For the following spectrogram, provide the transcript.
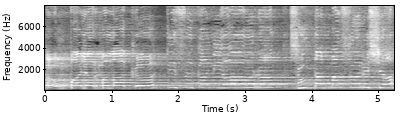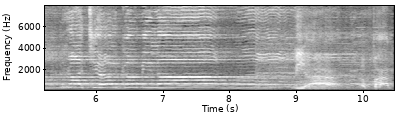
Empayar Melaka orang Sultan Mansur Shah Raja Gemilang we are about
